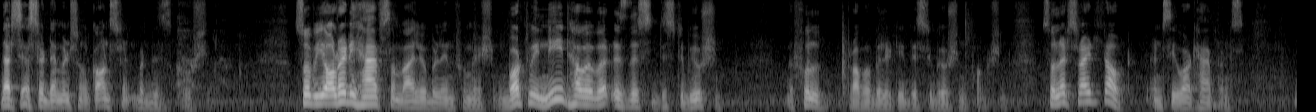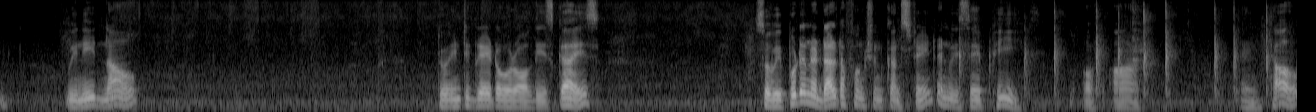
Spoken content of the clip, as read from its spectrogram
that is just a dimensional constant, but this is crucial. So, we already have some valuable information. What we need however is this distribution, the full probability distribution function. So, let us write it out and see what happens. We need now to integrate over all these guys. So, we put in a delta function constraint and we say P of r in tau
